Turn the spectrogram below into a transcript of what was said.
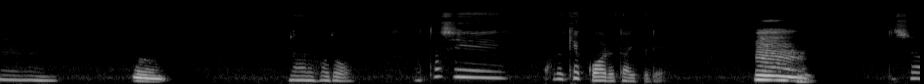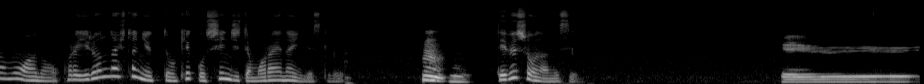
うんも。うん。うん。なるほど。私、これ結構あるタイプで。うん。私はもうあの、これいろんな人に言っても結構信じてもらえないんですけど、うん。デブ賞なんですよ。へー。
